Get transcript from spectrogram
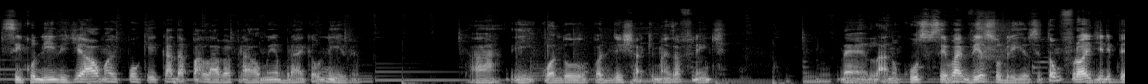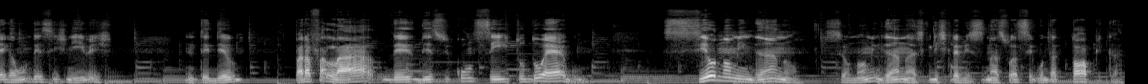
cinco níveis de alma, porque cada palavra para alma em hebraico é um nível. Tá? E quando pode deixar aqui mais à frente, né, lá no curso você vai ver sobre isso. Então Freud ele pega um desses níveis, entendeu? Para falar de, desse conceito do ego. Se eu não me engano, se eu não me engano, acho que ele escreve isso na sua segunda tópica.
